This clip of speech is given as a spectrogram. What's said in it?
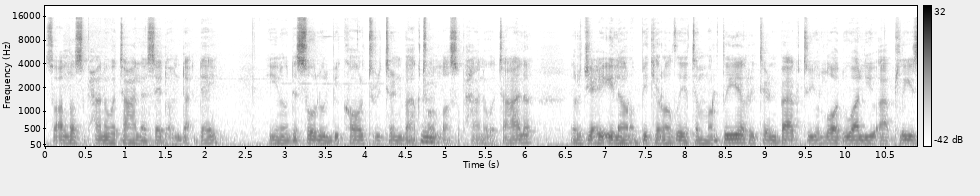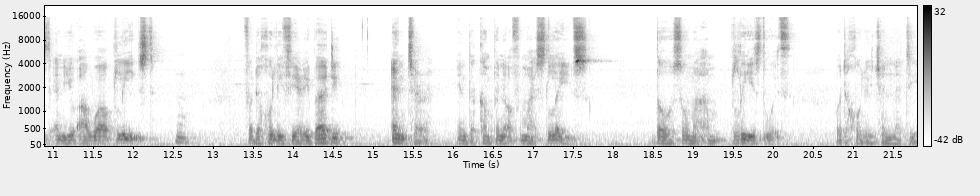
So Allah subhanahu wa ta'ala said on that day, you know, the soul will be called to return back to mm. Allah subhanahu wa ta'ala. Return back to your Lord while you are pleased and you are well pleased. For the holy fi ibadi, enter in the company of my slaves, those whom I am pleased with. وَدْخُلِي جَنَّتِي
